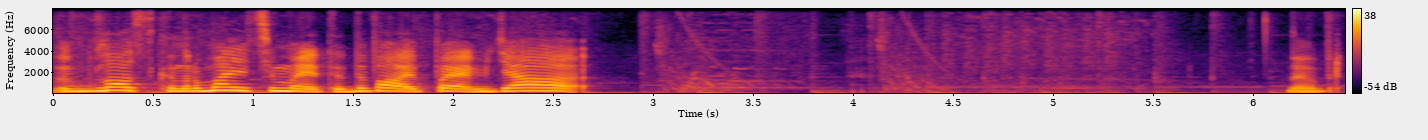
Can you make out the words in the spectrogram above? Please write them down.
Будь ласка, нормальні тімейти. Давай, Пем, я. Добре.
